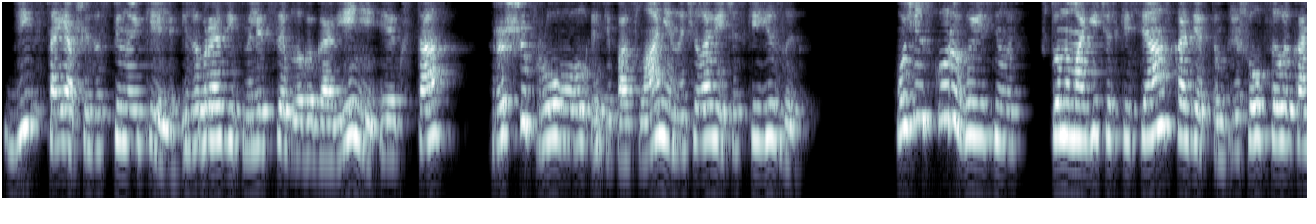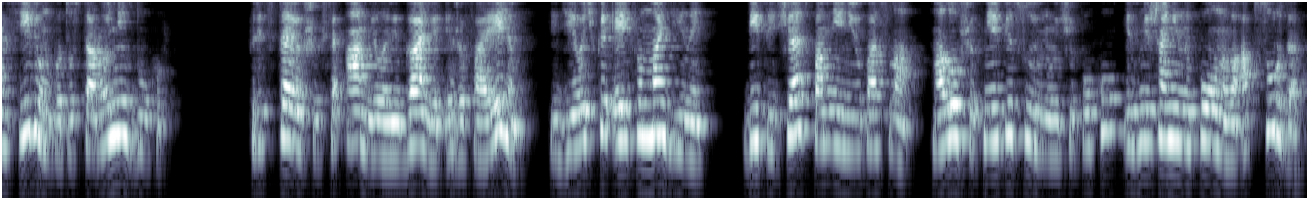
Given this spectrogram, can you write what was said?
Ди, стоявший за спиной Келли, изобразив на лице благоговение и экстаз, расшифровывал эти послания на человеческий язык. Очень скоро выяснилось, что на магический сеанс к адептам пришел целый консилиум потусторонних духов, представившихся ангелами Гальве и Рафаэлем и девочкой-эльфом Мадиной, битый час, по мнению посла, моловших неописуемую чепуху из мешанины полного абсурда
